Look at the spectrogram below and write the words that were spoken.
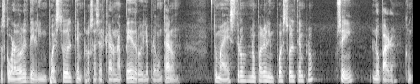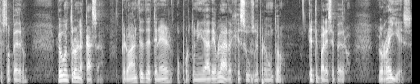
los cobradores del impuesto del templo se acercaron a Pedro y le preguntaron, ¿Tu maestro no paga el impuesto del templo? Sí, lo paga, contestó Pedro. Luego entró en la casa, pero antes de tener oportunidad de hablar, Jesús le preguntó, ¿qué te parece, Pedro? ¿Los reyes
